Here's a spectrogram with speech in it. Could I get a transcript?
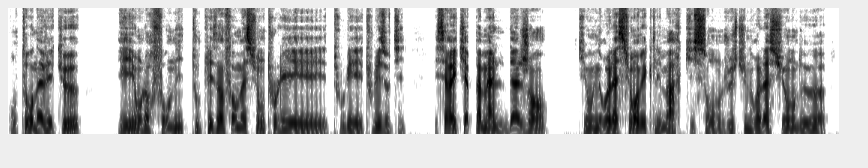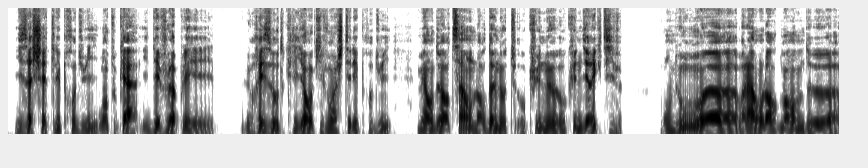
On tourne avec eux et on leur fournit toutes les informations, tous les, tous les, tous les outils. Et c'est vrai qu'il y a pas mal d'agents qui ont une relation avec les marques qui sont juste une relation de, euh, ils achètent les produits ou en tout cas ils développent les, le réseau de clients qui vont acheter les produits. Mais en dehors de ça, on leur donne aucune, aucune directive. Bon, nous, euh, voilà, on leur demande de, euh,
